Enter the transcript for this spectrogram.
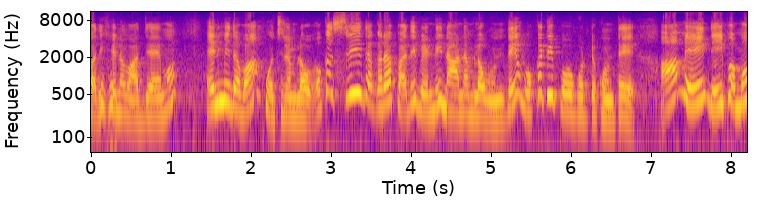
పదిహేనవ అధ్యాయము ఎనిమిదవ వచనంలో ఒక స్త్రీ దగ్గర పది వెండి నాణంలో ఉంటే ఒకటి పోగొట్టుకుంటే ఆమె దీపము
